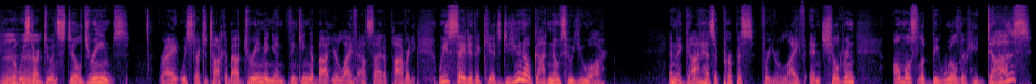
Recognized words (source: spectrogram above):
but we start mm-hmm. to instill dreams right? We start to talk about dreaming and thinking about your life outside of poverty. We say to the kids, Do you know God knows who you are? And that God has a purpose for your life? And children almost look bewildered. He does?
